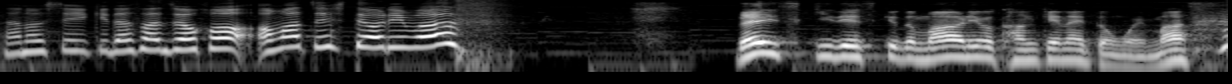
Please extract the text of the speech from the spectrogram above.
楽しい木田さん情報お待ちしております大好きですけど、周りは関係ないと思います。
